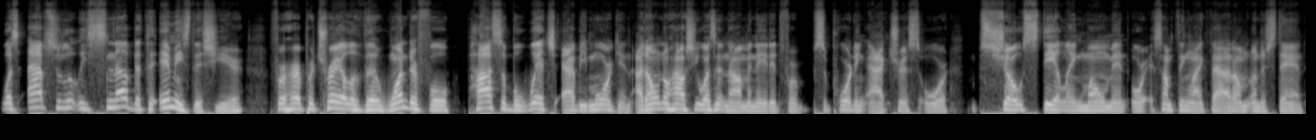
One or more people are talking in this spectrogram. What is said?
was absolutely snubbed at the Emmys this year for her portrayal of the wonderful possible witch Abby Morgan. I don't know how she wasn't nominated for supporting actress or show stealing moment or something like that. I don't understand.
